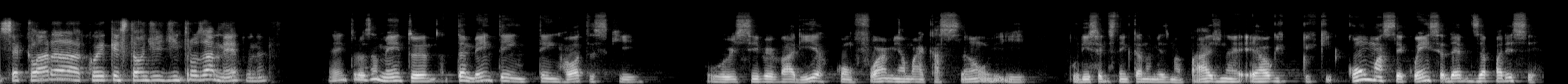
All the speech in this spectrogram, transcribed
Isso é clara questão de, de entrosamento, né? É entrosamento. Também tem, tem rotas que o receiver varia conforme a marcação e por isso eles têm que estar na mesma página. É algo que, que com uma sequência deve desaparecer.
